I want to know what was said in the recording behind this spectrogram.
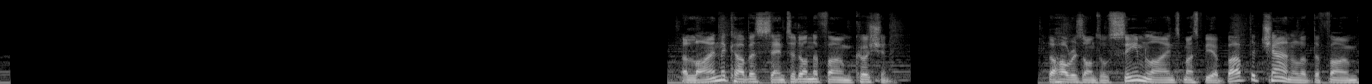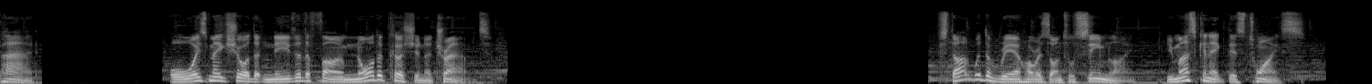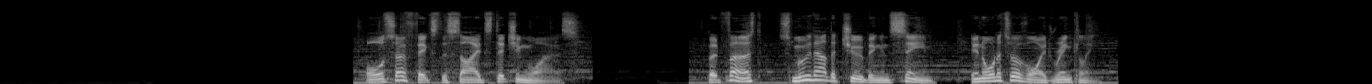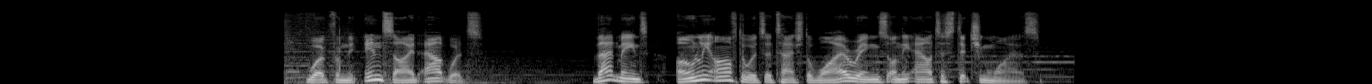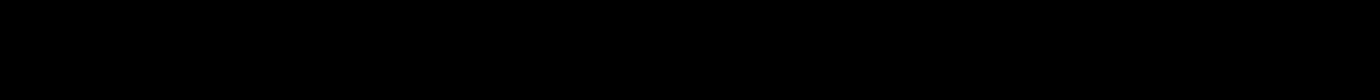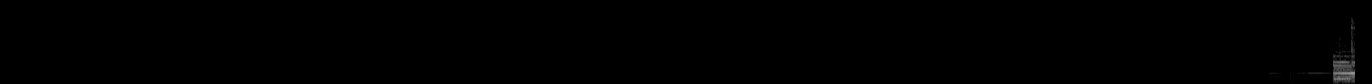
Align the cover centered on the foam cushion. The horizontal seam lines must be above the channel of the foam pad. Always make sure that neither the foam nor the cushion are trapped. Start with the rear horizontal seam line. You must connect this twice. Also fix the side stitching wires. But first, smooth out the tubing and seam in order to avoid wrinkling. Work from the inside outwards. That means only afterwards attach the wire rings on the outer stitching wires.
